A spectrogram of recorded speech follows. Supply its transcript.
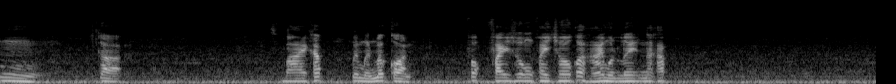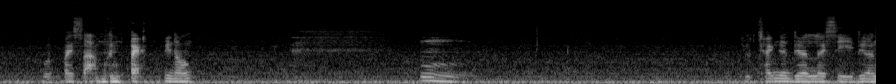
อืม ก็สบายครับ ไม่เหมือนเมื่อก่อนพวกไฟชงไฟโชก็หายหมดเลยนะครับหมดไปสามหมื่นแปดพี่น้อง อืมหยุดใช้เงินเดือนเลยสี่เดือน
